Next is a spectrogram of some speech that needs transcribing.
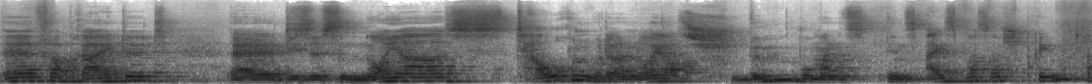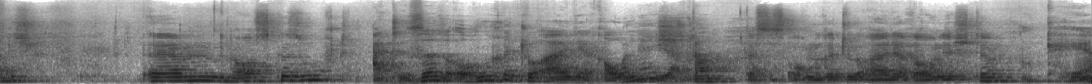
äh, verbreitet. Äh, dieses Neujahrstauchen oder Neujahrsschwimmen, wo man ins Eiswasser springt, habe ich ähm, rausgesucht. Ah, das ist auch ein Ritual der Rauhnächte? das ist auch ein Ritual der Rauhnächte. Okay.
